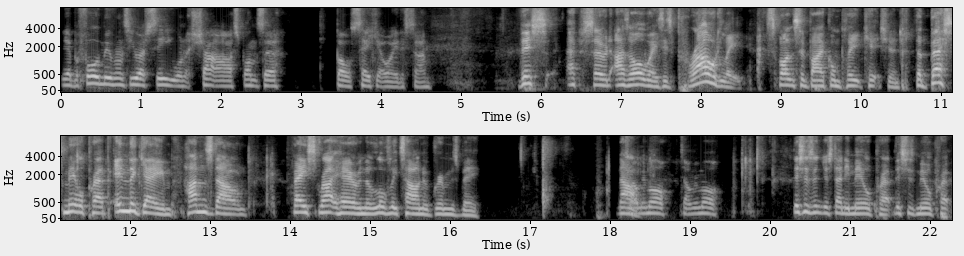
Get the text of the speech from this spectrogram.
yeah, before we move on to UFC, we want to shout out our sponsor. Bowls, take it away this time. This episode, as always, is proudly sponsored by Complete Kitchen, the best meal prep in the game, hands down, based right here in the lovely town of Grimsby. Now, tell me more. Tell me more. this isn't just any meal prep. This is meal prep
